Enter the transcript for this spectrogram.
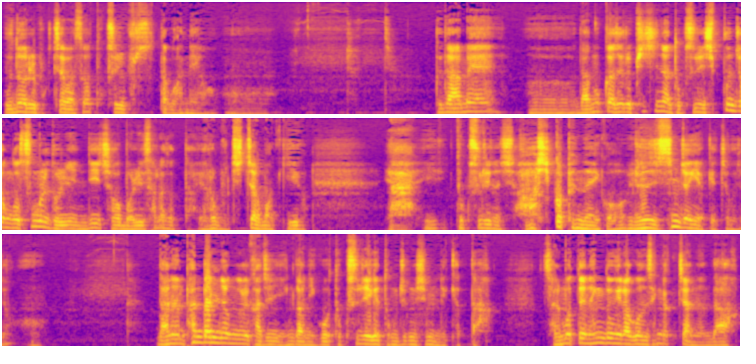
문어를 복잡아서 독수리를 부르셨다고 하네요. 어. 그 다음에 어, 나뭇가지로 피신한 독수리는 10분 정도 숨을 돌린 뒤 저 멀리 사라졌다. 여러분 진짜 막 이, 야, 이 독수리는 아 시겁했네 이거 이런 심정이었겠죠, 그죠? 어. 나는 판단력을 가진 인간이고 독수리에게 동정심을 느꼈다. 잘못된 행동이라고는 생각지 않는다.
